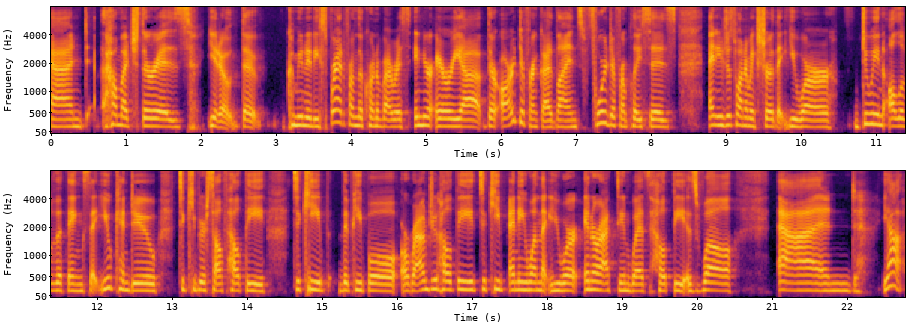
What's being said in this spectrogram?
and how much there is you know the community spread from the coronavirus in your area. There are different guidelines for different places, and you just want to make sure that you are doing all of the things that you can do to keep yourself healthy, to keep the people around you healthy, to keep anyone that you are interacting with healthy as well. And yeah,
